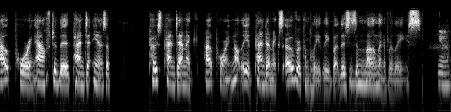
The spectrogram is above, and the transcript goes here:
outpouring after the pandemic. You know, it's a post-pandemic outpouring. Not the pandemic's over completely, but this is a moment of release. Yeah.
